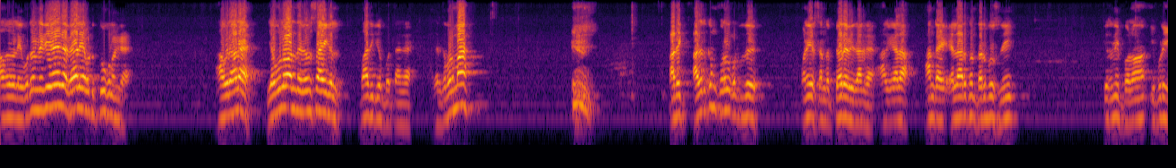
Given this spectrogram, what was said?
அவர்களை உடனடியாக வேலையை விட்டு தூக்கணுங்க. அவரால் எவ்வளோ அந்த விவசாயிகள் பாதிக்கப்பட்டாங்க. அதுக்கப்புறமா அதை அதற்கும் குரல் கொடுத்தது வணிகர் சங்க பேரவை தாங்க ஆகையால அங்கே எல்லாருக்கும் தர்பூசணி கிருணிப்பழம் இப்படி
